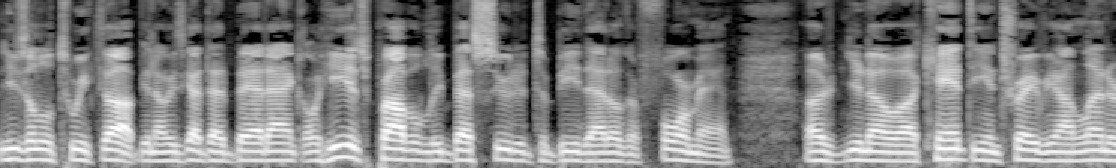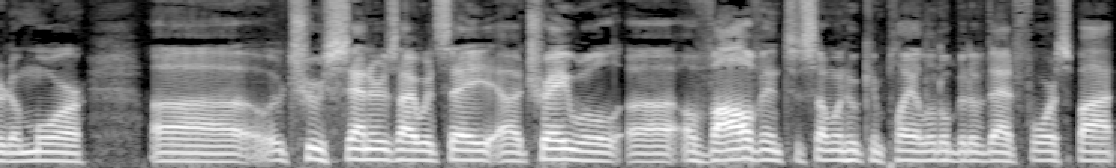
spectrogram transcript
he's a little tweaked up. You know, he's got that bad ankle. He is probably best suited to be that other four man. Uh, you know, uh, Canty and Travion Leonard are more uh, true centers, I would say. Uh, Trey will uh, evolve into someone who can play a little bit of that four spot.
